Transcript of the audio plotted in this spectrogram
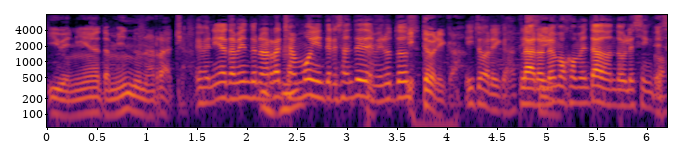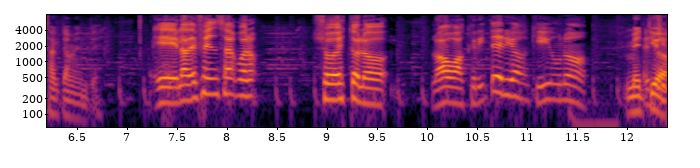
Y venía también de una racha. Eh, Venía también de una racha muy interesante de minutos Histórica. histórica. Claro, Sí. lo hemos comentado en doble 5. Exactamente. Eh, la defensa, bueno, yo esto lo, lo hago a criterio. Aquí uno. Metió. El,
